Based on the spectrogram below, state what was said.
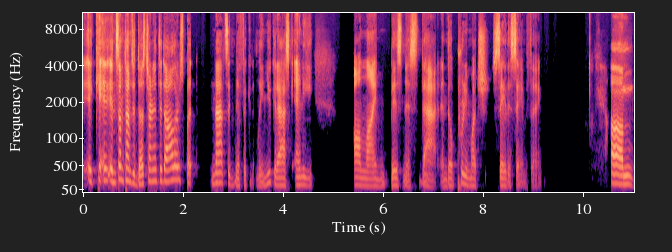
it can, and sometimes it does turn into dollars, but not significantly. And you could ask any online business that, and they'll pretty much say the same thing. Um,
